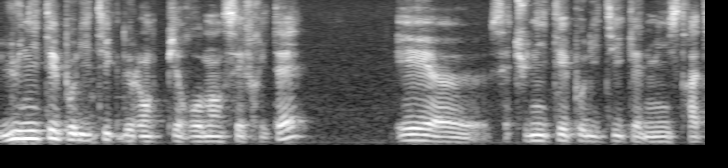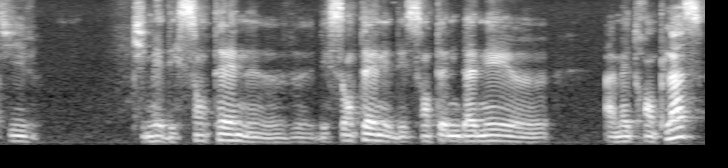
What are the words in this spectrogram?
l'unité politique de l'Empire romain s'effritait et euh, cette unité politique administrative qui met des centaines, des centaines et des centaines d'années à mettre en place,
